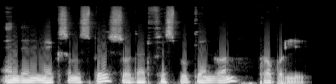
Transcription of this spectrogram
and then make some space so that facebook can run properly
